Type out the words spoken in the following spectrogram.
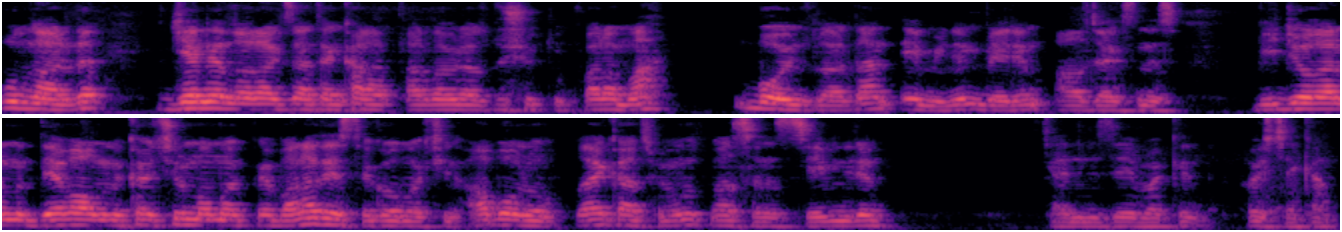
Bunlar da genel olarak zaten kanatlarda biraz düşüklük var ama bu oyunculardan eminim verim alacaksınız. Videolarımın devamını kaçırmamak ve bana destek olmak için abone olup like atmayı unutmazsanız sevinirim. Kendinize iyi bakın. Hoşçakalın.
